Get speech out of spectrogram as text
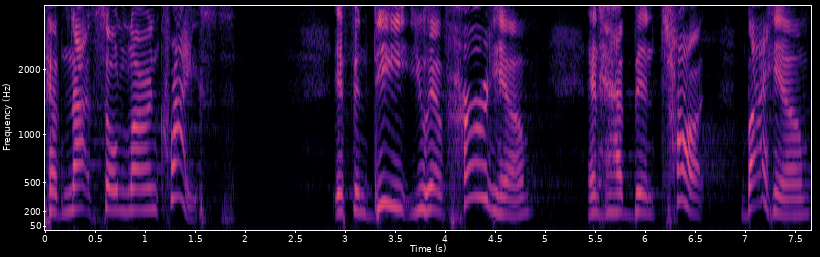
have not so learned Christ. If indeed you have heard him and have been taught by him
